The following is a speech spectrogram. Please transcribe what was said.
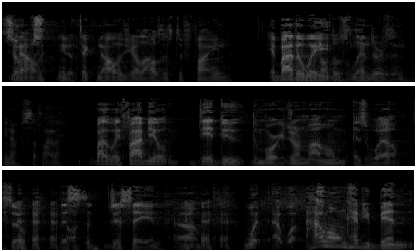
So- now you know technology allows us to find And by the you know, way, all those lenders and you know stuff like that. by the way, Fabio did do the mortgage on my home as well. So that's just saying. Um, what, uh. How long have you been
